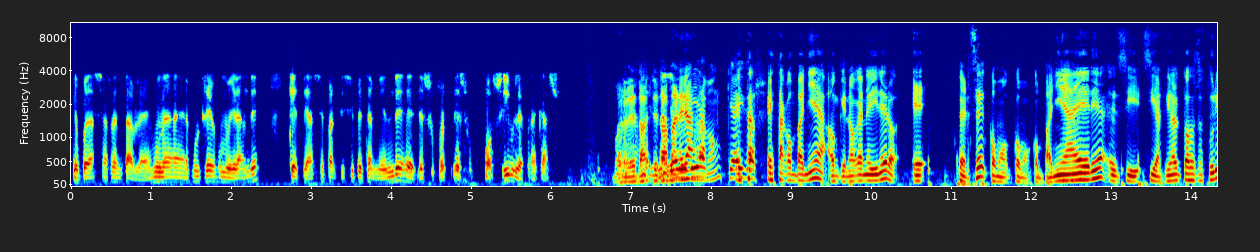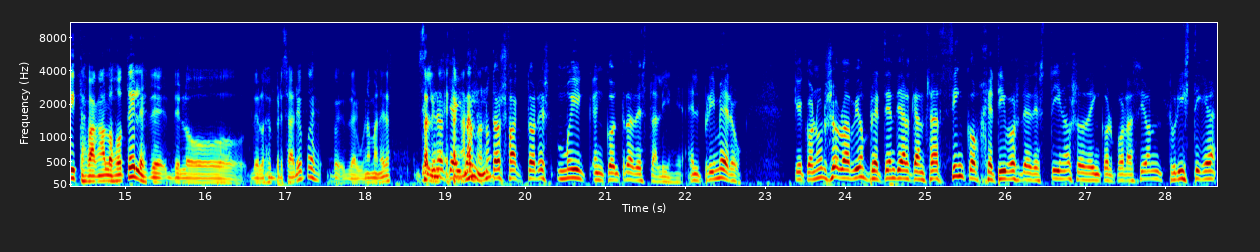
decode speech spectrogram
que pueda ser rentable. Es, una, es un riesgo muy grande que te hace partícipe también de, de su, de su posible fracaso. Bueno, de, todas maneras, Ramón, que hay esta, dos. esta compañía, aunque no gane dinero, eh, per se, como, como compañía aérea, eh, si, si al final todos esos turistas van a los hoteles de, de, los, de los empresarios, pues, pues, de alguna manera Yo salen, creo que están hay ganando, dos, ¿no? dos factores muy en contra de esta línea. El primero, que con un solo avión pretende alcanzar cinco objetivos de destinos o de incorporación turística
